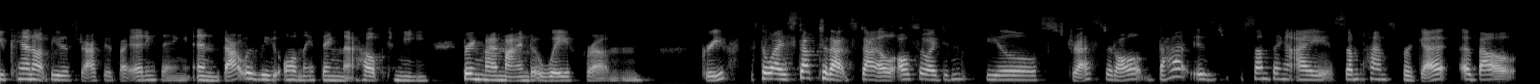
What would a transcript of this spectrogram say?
you cannot be distracted by anything and that was the only thing that helped me bring my mind away from grief so i stuck to that style also i didn't feel stressed at all that is something i sometimes forget about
